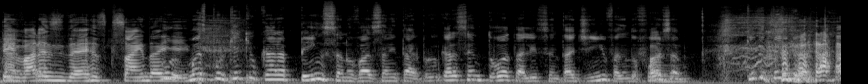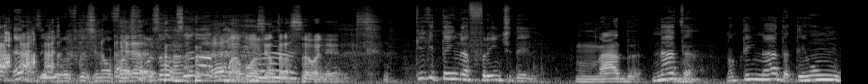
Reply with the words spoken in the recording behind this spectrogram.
Tem várias ideias que saem daí. Por- mas por que, que o cara pensa no vaso sanitário? Porque o cara sentou, tá ali sentadinho, fazendo força. O que, que tem? é, mas ele- porque se não faz força, não sai nada. Uma concentração ali. O que, que tem na frente dele? Nada. Nada. Não tem nada. Tem um.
